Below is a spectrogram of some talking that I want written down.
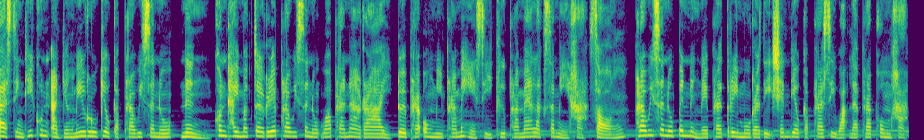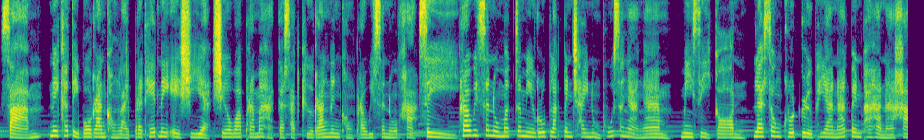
8 สิ่งที่คุณอาจยังไม่รู้เกี่ยวกับพระวิษณุ 1. คนไทยมักจะเรียกพระวิษณุว่าพระนารายณ์โดยพระองค์มีพระมเหสีคือพระแม่ลักษมีค่ะ 2. พระวิษณุเป็นหนึ่งในพระตรีมูรติเช่นเดียวกับพระศิวะและพระพรหมค่ะ 3. ในคติโบราณของหลายประเทศในเอเชีย เชื่อว่าพระมหากษัตริย์คือร่างหนึ่งของพระวิษณุค่ะ 4. พระวิษณุมักจะมีรูปลักษณ์เป็นชายหนุ่มผู้สง่างาม มีสี่กร และทรงครุฑหรือพญานาคเป็นพาหนะค่ะ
